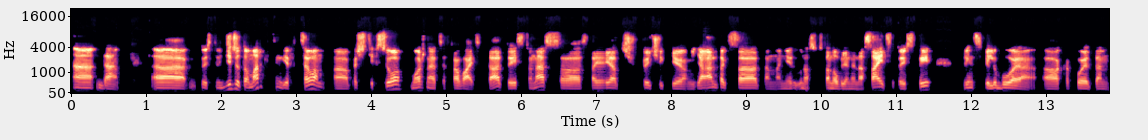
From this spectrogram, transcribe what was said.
А, да. А, то есть в диджитал-маркетинге в целом а, почти все можно оцифровать, да, то есть у нас а, стоят счетчики Яндекса, там они у нас установлены на сайте, то есть ты, в принципе, любое какое-то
